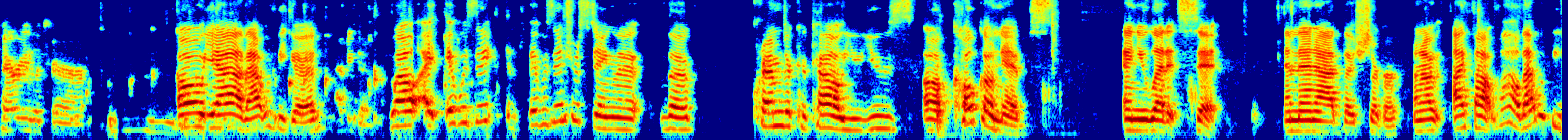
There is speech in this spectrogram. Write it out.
cherry liqueur. Oh yeah, that would be good. that'd be good. Well, I, it was it, it was interesting that the creme de cacao you use uh, cocoa nibs and you let it sit and then add the sugar. And I I thought, wow, that would be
